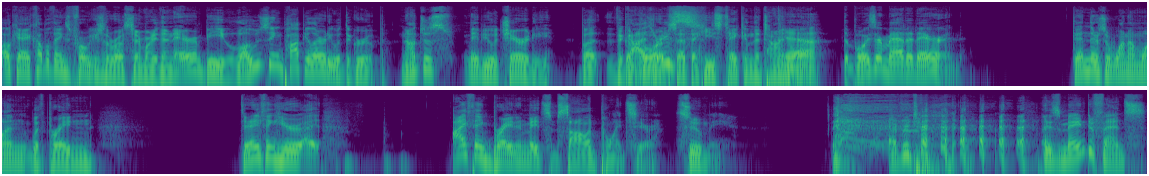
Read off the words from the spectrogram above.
okay, a couple things before we get to the rose ceremony. Then Aaron B losing popularity with the group, not just maybe with charity, but the, guys are upset that he's taken the time. Yeah, off. the boys are mad at Aaron. Then there's a one-on-one with Brayden. Did anything here? I, I think Brayden made some solid points here. Sue me. Every time, his main defense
